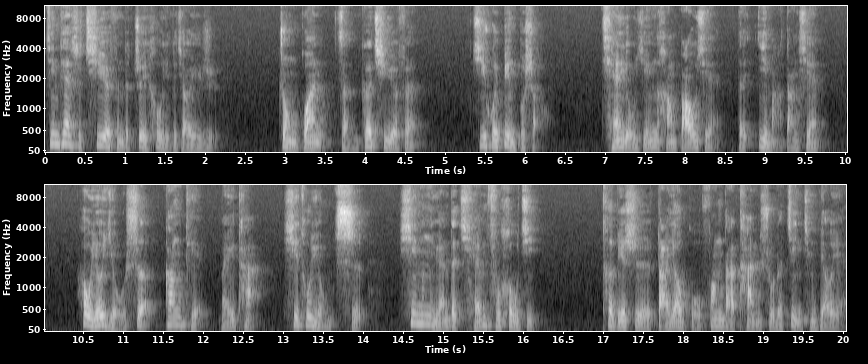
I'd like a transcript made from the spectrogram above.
今天是七月份的最后一个交易日。纵观整个七月份，机会并不少。前有银行、保险的一马当先，后有有色、钢铁、煤炭、稀土永磁。新能源的前赴后继，特别是大妖股方大碳素的尽情表演，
